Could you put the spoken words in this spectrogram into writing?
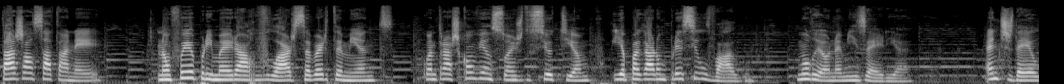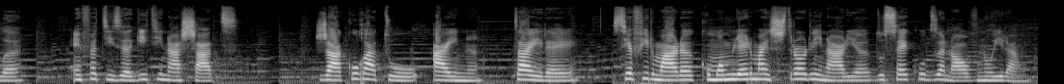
Taj al-Satané não foi a primeira a revelar-se abertamente contra as convenções do seu tempo e a pagar um preço elevado. Morreu na miséria. Antes dela, enfatiza Giti Nashat, já Kuratu Ain Tairé se afirmara como a mulher mais extraordinária do século XIX no Irão.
